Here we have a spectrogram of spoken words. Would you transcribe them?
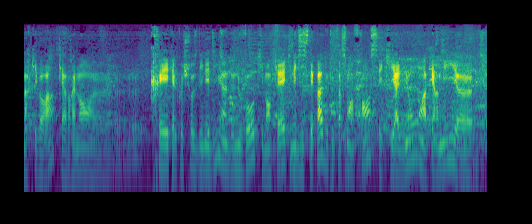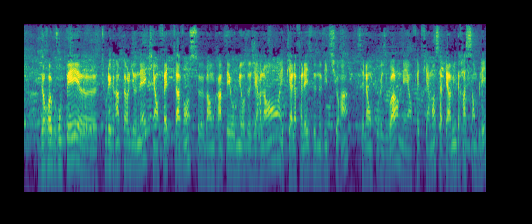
Marc Ivora, qui a vraiment euh, créé quelque chose d'inédit, hein, de nouveau, qui manquait, qui n'existait pas de toute façon en France, et qui à Lyon a permis euh, de regrouper euh, tous les grimpeurs lyonnais qui en fait avant se- ben, ont grimpé au mur de Gerland et puis à la falaise de Neuville-sur-Ain. C'est là où on pouvait se voir, mais en fait finalement ça a permis de rassembler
